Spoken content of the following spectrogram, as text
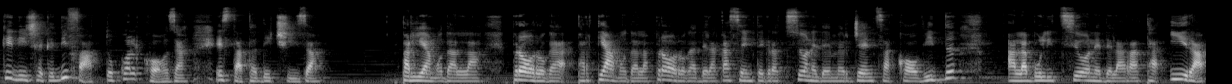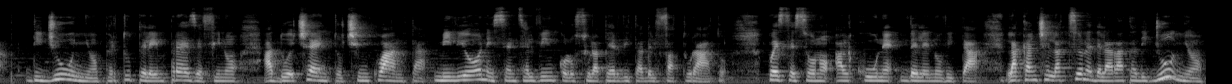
che dice che di fatto qualcosa è stata decisa. Parliamo dalla proroga, partiamo dalla proroga della cassa integrazione d'emergenza Covid all'abolizione della rata IRAP di giugno per tutte le imprese fino a 250 milioni senza il vincolo sulla perdita del fatturato. Queste sono alcune delle novità. La cancellazione della rata di giugno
